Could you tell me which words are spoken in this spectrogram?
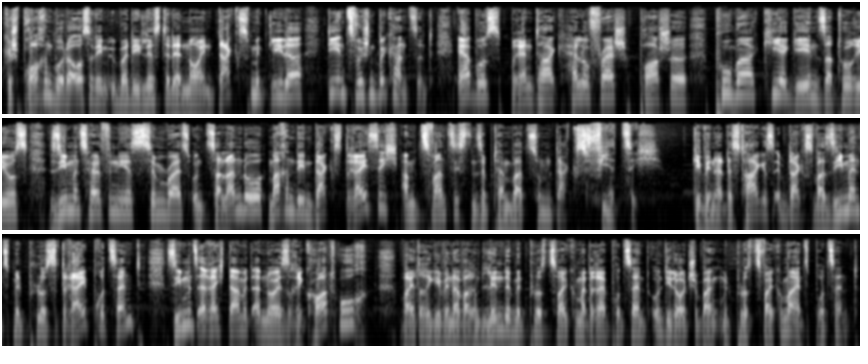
Gesprochen wurde außerdem über die Liste der neuen DAX-Mitglieder, die inzwischen bekannt sind. Airbus, Brenntag, HelloFresh, Porsche, Puma, Kia Gen, Sartorius, Siemens Healthineers, Simrise und Zalando machen den DAX 30 am 20. September zum DAX 40. Gewinner des Tages im DAX war Siemens mit plus 3%. Siemens erreicht damit ein neues Rekordhoch. Weitere Gewinner waren Linde mit plus 2,3% und die Deutsche Bank mit plus 2,1%.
